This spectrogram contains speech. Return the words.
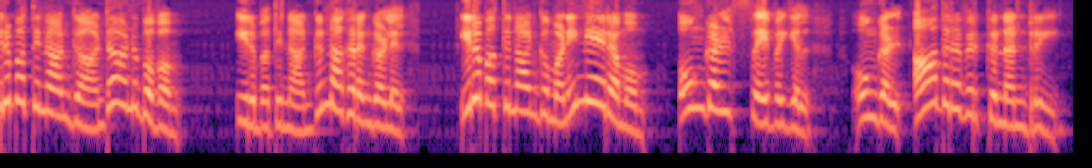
இருபத்தி நான்கு ஆண்டு அனுபவம். இருபத்தி நான்கு நகரங்களில் இருபத்தி நான்கு மணி நேரமும் உங்கள் சேவையில் உங்கள் ஆதரவிற்கு நன்றி.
